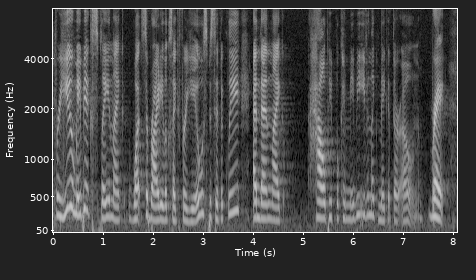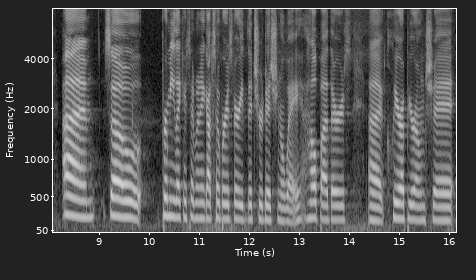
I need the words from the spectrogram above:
for you, maybe explain like what sobriety looks like for you specifically and then like how people can maybe even like make it their own. Right. Um, so for me, like I said, when I got sober, it's very the traditional way. Help others, uh, clear up your own shit,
